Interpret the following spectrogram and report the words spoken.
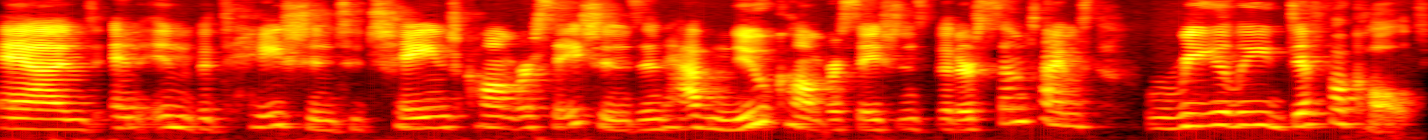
and an invitation to change conversations and have new conversations that are sometimes really difficult.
